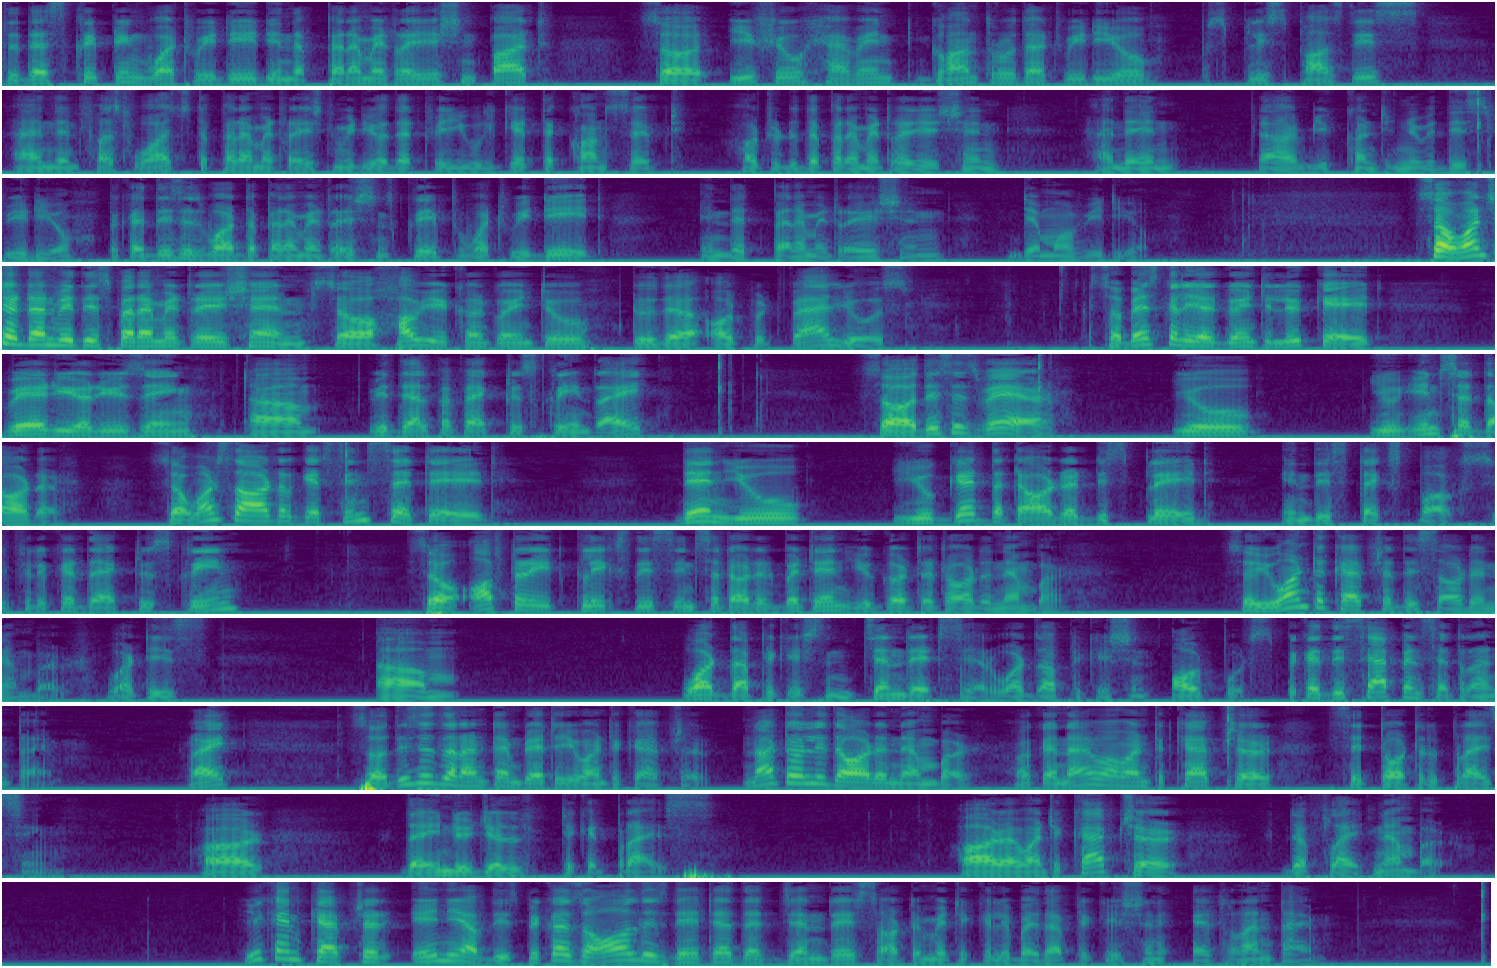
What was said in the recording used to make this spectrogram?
with the scripting what we did in the parameterization part. So if you haven't gone through that video, please pause this and then first watch the parameterization video. That way you will get the concept how to do the parameterization and then uh, you continue with this video because this is what the parameterization script what we did in that parameterization demo video. So once you're done with this parameterization, so how you are going to do the output values? So basically you're going to look at where you are using um, with the active screen, right? So this is where you you insert the order. So once the order gets inserted, then you you get that order displayed in this text box. If you look at the active screen, so after it clicks this insert order button, you got that order number. So you want to capture this order number. What is um, what the application generates here, what the application outputs, because this happens at runtime, right? So this is the runtime data you want to capture. Not only the order number. Okay, now I want to capture say total pricing or the individual ticket price or I want to capture the flight number you can capture any of these because all this data that generates automatically by the application at runtime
